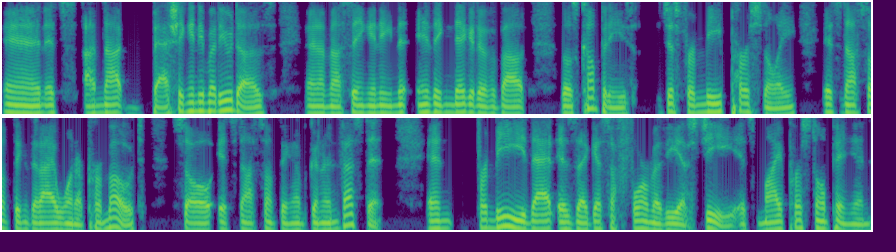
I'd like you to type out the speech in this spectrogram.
And it's I'm not bashing anybody who does, and I'm not saying any anything negative about those companies. Just for me personally, it's not something that I want to promote. So it's not something I'm going to invest in. And for me, that is, I guess, a form of ESG. It's my personal opinion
